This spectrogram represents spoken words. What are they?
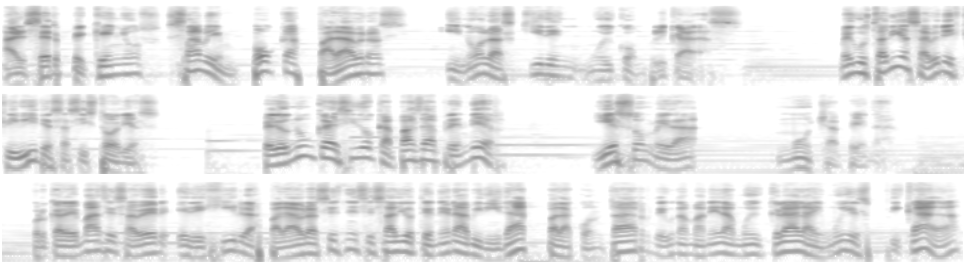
al ser pequeños, saben pocas palabras y no las quieren muy complicadas. Me gustaría saber escribir esas historias, pero nunca he sido capaz de aprender y eso me da mucha pena. Porque además de saber elegir las palabras es necesario tener habilidad para contar de una manera muy clara y muy explicada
